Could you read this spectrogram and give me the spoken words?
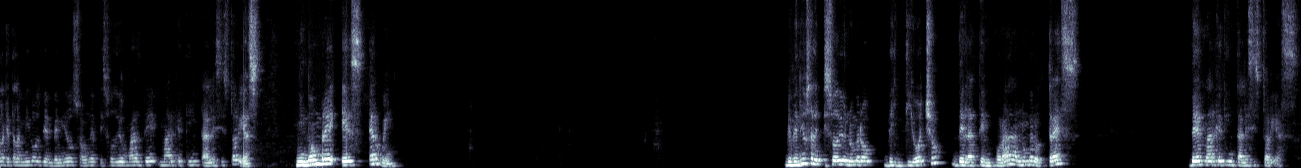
Hola, ¿qué tal amigos? Bienvenidos a un episodio más de Marketing Tales Historias. Mi nombre es Erwin. Bienvenidos al episodio número 28 de la temporada número 3 de Marketing Tales Historias.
